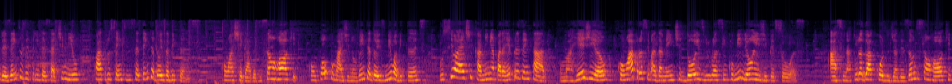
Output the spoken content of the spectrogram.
2.337.472 habitantes. Com a chegada de São Roque, com pouco mais de 92 mil habitantes, o Cioeste caminha para representar uma região com aproximadamente 2,5 milhões de pessoas. A assinatura do acordo de adesão de São Roque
